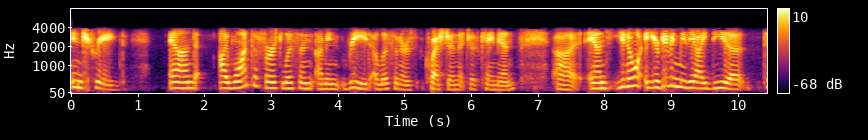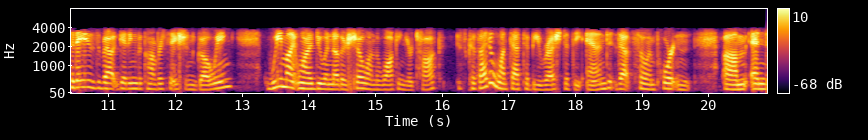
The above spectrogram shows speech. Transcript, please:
intrigued and I want to first listen, I mean, read a listener's question that just came in. Uh, and you know, you're giving me the idea. Today is about getting the conversation going. We might want to do another show on the walking your talk because I don't want that to be rushed at the end. That's so important. Um, and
